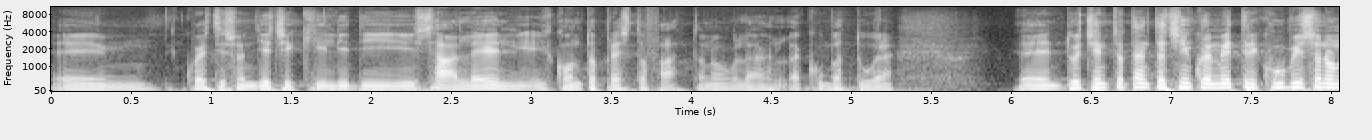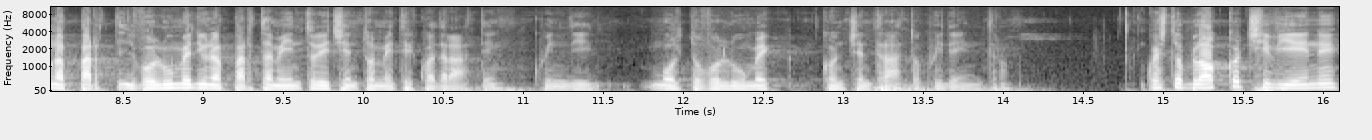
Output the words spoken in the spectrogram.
Ehm, questi sono 10 kg di sale, il, conto presto fatto, no? la, la, cubatura. Eh, 285 metri cubi sono il volume di un appartamento di 100 metri quadrati, quindi molto volume concentrato qui dentro. Questo blocco ci viene,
